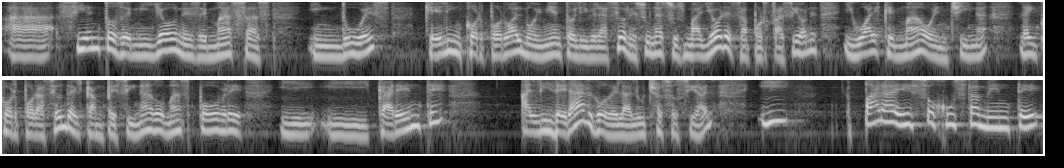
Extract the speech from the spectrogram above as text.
a cientos de millones de masas hindúes que él incorporó al movimiento de liberación. Es una de sus mayores aportaciones, igual que Mao en China, la incorporación del campesinado más pobre y, y carente al liderazgo de la lucha social. Y para eso justamente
